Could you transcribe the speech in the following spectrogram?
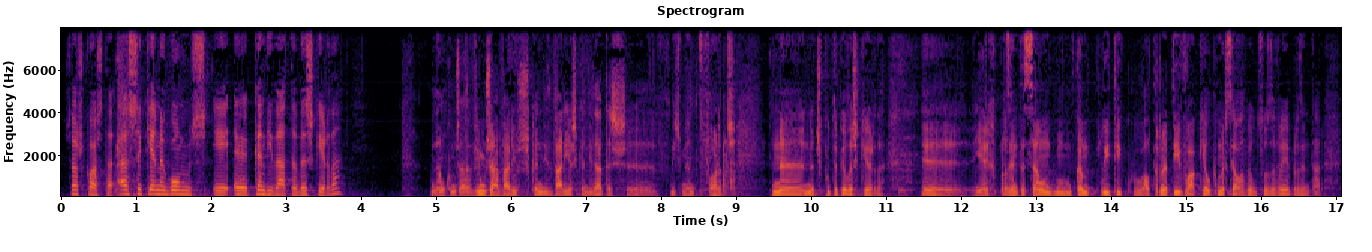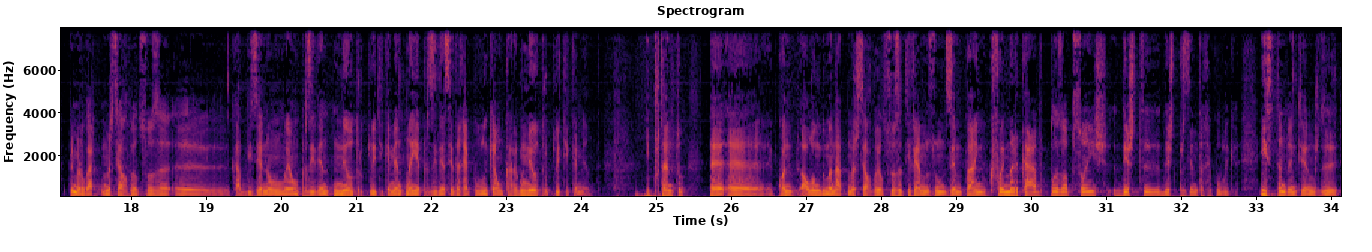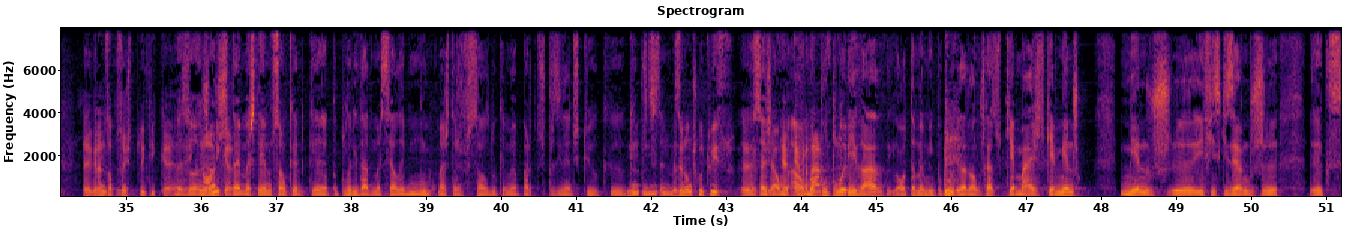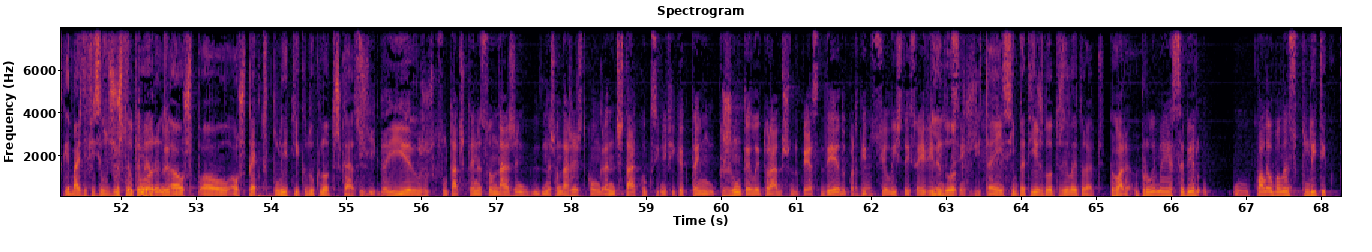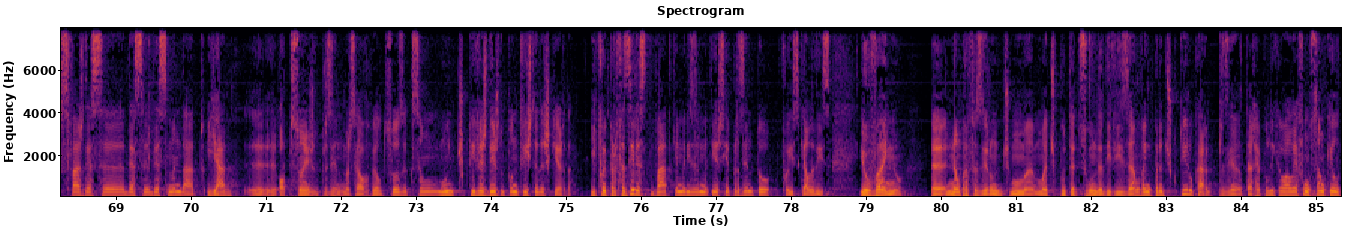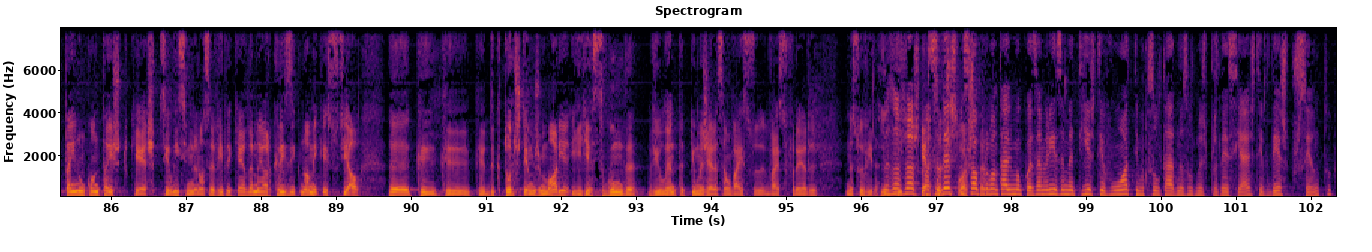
Jorge Costa, acha que Ana Gomes é a candidata da esquerda? Não, como já vimos, já há vários, várias candidatas, eh, felizmente fortes, na, na disputa pela esquerda. Eh, e em representação de um campo político alternativo àquele que Marcelo Rebelo de Sousa veio apresentar. Em primeiro lugar, Marcelo Rebelo de Sousa, eh, cabe dizer, não é um presidente neutro politicamente, nem a presidência da República é um cargo neutro politicamente. E, portanto, eh, quando, ao longo do mandato de Marcelo Rebelo de Sousa tivemos um desempenho que foi marcado pelas opções deste, deste Presidente da República. Isso tanto em termos de eh, grandes opções de política Mas, económica... Jorge, tem, mas tem a noção que, que a popularidade de Marcelo é muito mais transversal do que a maior parte dos presidentes que, o- que, que o. Mas eu não discuto isso. Ou seja, há uma, é, é há uma popularidade, ou também uma impopularidade em alguns casos, que é mais, que é menos, menos eh, enfim, se quisermos, eh, eh, é mais difícil de justapor ao, ao, ao espectro político do que noutros casos. E daí os resultados que tem na sondagem, nas sondagens com um grande destaque, o que significa que, tem, que junta eleitorados do PSD, do Partido Socialista, isso é E evidente de que sim. outros, e tem simpatias de outros eleitorados. Agora, o problema é saber qual é o balanço político que se faz dessa, dessa- desse mandato. E há eh, opções do Presidente Marcelo Rebelo de Sousa que são muito discutíveis desde o ponto de vista da esquerda. E foi para fazer esse debate que a Marisa Matias se apresentou. Foi isso que ela disse. Eu venho eh, não para fazer um- uma, uma disputa de segunda divisão, venho para discutir o cargo de Presidente da República, qual é a função que ele tem num contexto que é especialíssimo na nossa vida, que é a da maior crise económica e social eh, que, que- que- de que todos temos memória e a segunda violenta que uma geração vai, vai sofrer na sua vida. Mas, ó Jorge Costa, deixe-me só perguntar-lhe uma coisa. A Marisa Matias teve um ótimo resultado nas últimas presidenciais, teve 10%.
